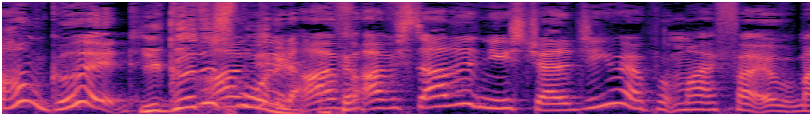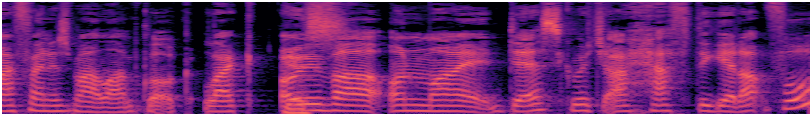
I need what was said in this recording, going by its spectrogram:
I'm good. You're good this I'm morning? Good. I've, Okay. I've started a new strategy where I put my phone. My phone is my alarm clock, like Yes. over on my desk, which I have to get up for.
